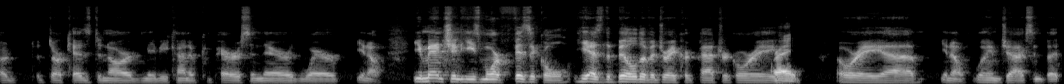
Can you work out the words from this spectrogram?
a, a Darqueze Dennard maybe kind of comparison there where you know you mentioned he's more physical. He has the build of a Dre Kirkpatrick or a right. or a uh, you know William Jackson, but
